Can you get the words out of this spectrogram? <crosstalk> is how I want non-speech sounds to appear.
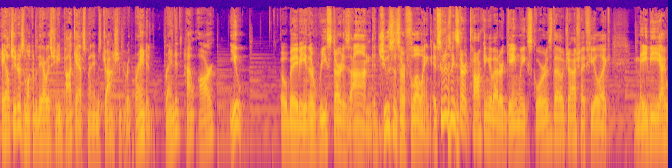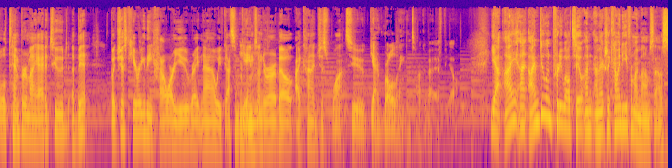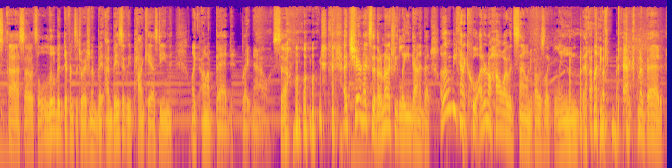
Hey, all cheaters, and welcome to the Always Cheating Podcast. My name is Josh. I'm here with Brandon. Brandon, how are you? Oh, baby, the restart is on. The juices are flowing. As soon as we <laughs> start talking about our game week scores, though, Josh, I feel like maybe I will temper my attitude a bit. But just hearing the how are you right now, we've got some games Mhm. under our belt. I kind of just want to get rolling and talk about FPL. Yeah, I, I I'm doing pretty well too. I'm I'm actually coming to you from my mom's house, uh, so it's a little bit different situation. I'm ba- I'm basically podcasting like on a bed right now, so <laughs> a chair next to the bed. I'm not actually laying down in bed. Oh, that would be kind of cool. I don't know how I would sound if I was like laying <laughs> like back on a bed.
